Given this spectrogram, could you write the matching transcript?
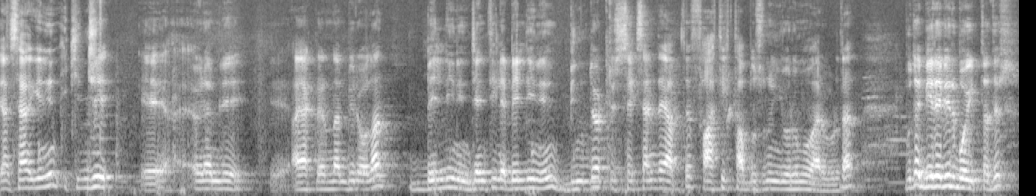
yani serginin ikinci e, önemli e, ayaklarından biri olan Bellini'nin, Gentile Bellini'nin 1480'de yaptığı Fatih tablosunun yorumu var burada. Bu da birebir boyuttadır.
